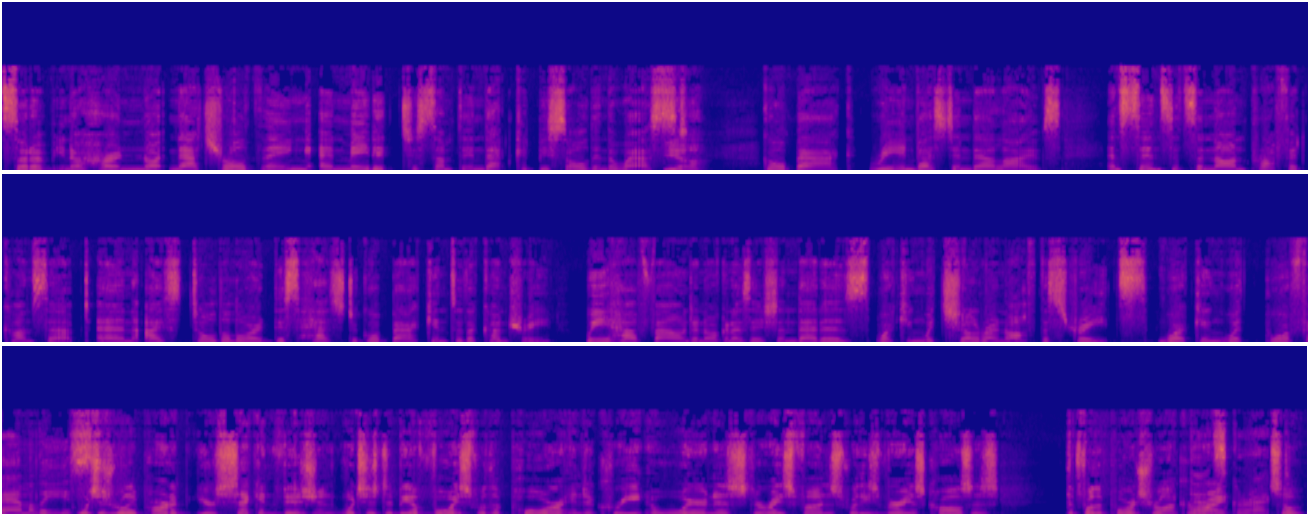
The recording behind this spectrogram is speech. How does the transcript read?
sort of, you know, her natural thing and made it to something that could be sold in the West. Yeah. Go back, reinvest in their lives. And since it's a nonprofit concept, and I told the Lord, this has to go back into the country. We have found an organization that is working with children off the streets, working with poor families. Which is really part of your second vision, which is to be a voice for the poor and to create awareness to raise funds for these various causes for the poor in Sri Lanka, That's right? correct. So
